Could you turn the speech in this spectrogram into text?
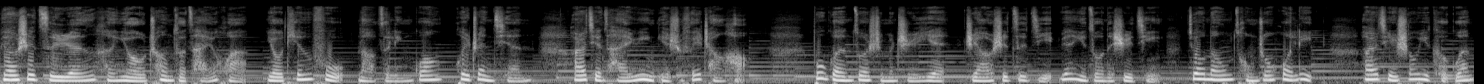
表示此人很有创作才华，有天赋，脑子灵光，会赚钱，而且财运也是非常好。不管做什么职业，只要是自己愿意做的事情，就能从中获利，而且收益可观。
